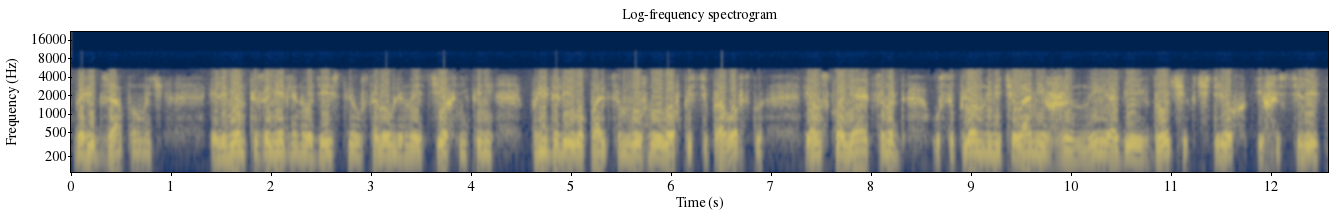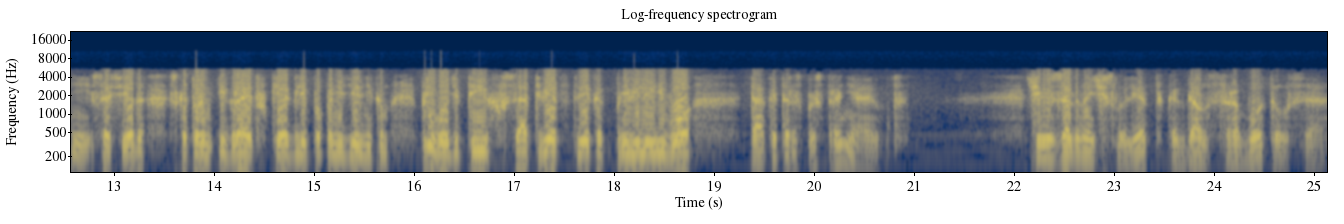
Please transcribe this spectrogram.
горит за полночь, Элементы замедленного действия, установленные техниками, придали его пальцам нужную ловкость и проворство, и он склоняется над усыпленными телами жены, обеих дочек, четырех- и шестилетней, соседа, с которым играет в кегли по понедельникам, приводит их в соответствие, как привели его. Так это распространяют. Через заданное число лет, когда он сработался...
